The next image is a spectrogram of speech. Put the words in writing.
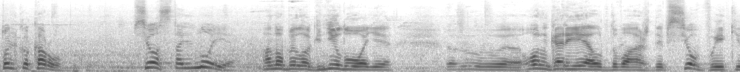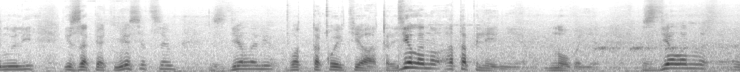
Только коробку. Все остальное, оно было гнилое, э, он горел дважды, все выкинули и за пять месяцев сделали вот такой театр. Сделано отопление новое, сделано э,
